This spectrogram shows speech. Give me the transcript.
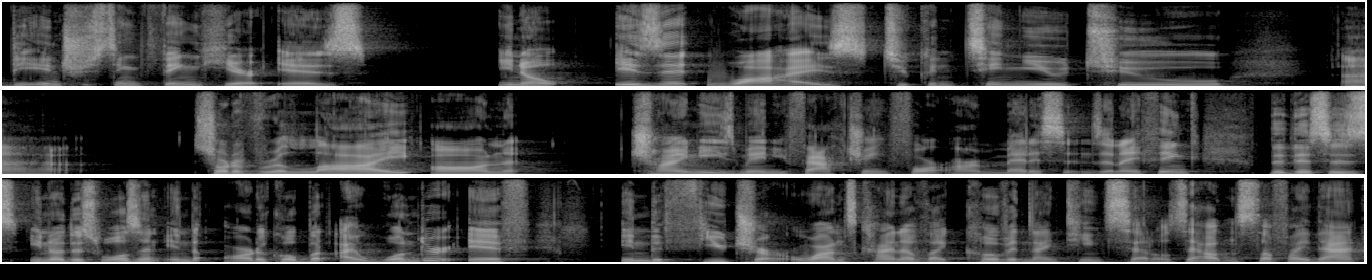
the interesting thing here is, you know, is it wise to continue to uh, sort of rely on Chinese manufacturing for our medicines. And I think that this is, you know, this wasn't in the article, but I wonder if in the future, once kind of like COVID 19 settles out and stuff like that,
